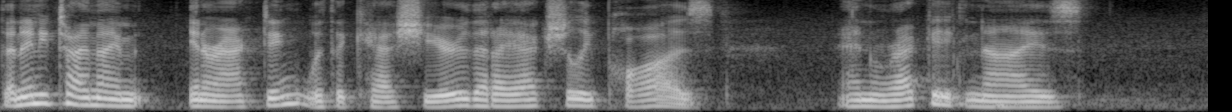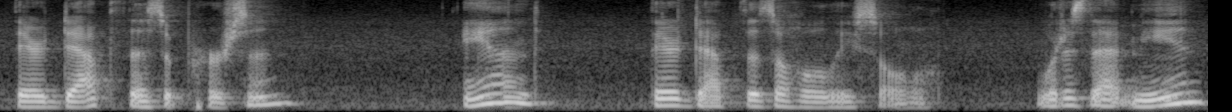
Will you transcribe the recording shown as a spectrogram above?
Then, anytime I'm interacting with a cashier, that I actually pause and recognize their depth as a person and their depth as a holy soul. What does that mean?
